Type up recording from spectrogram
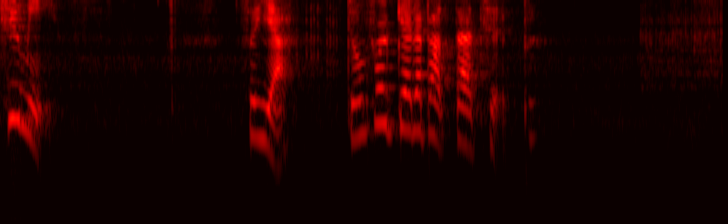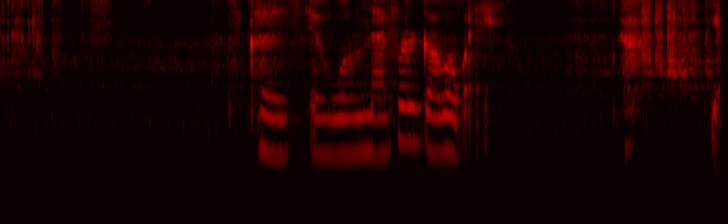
to me. So yeah, don't forget about that tip. Because it will never go away. yeah.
